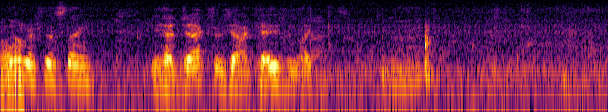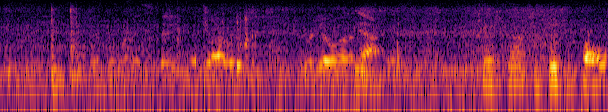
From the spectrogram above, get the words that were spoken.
I you know. wonder if this thing. Yeah, Jackson's yeah, occasionally like. Yeah. Got some fishing pole.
